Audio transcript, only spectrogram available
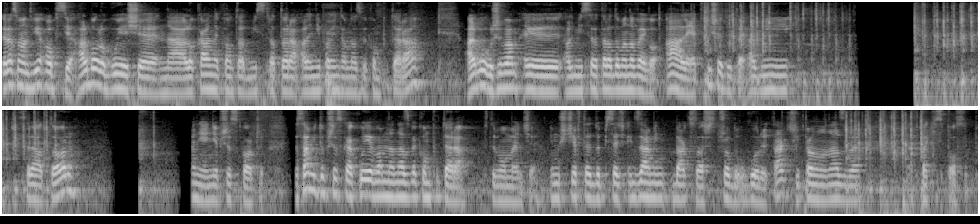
Teraz mam dwie opcje. Albo loguję się na lokalne konto administratora, ale nie pamiętam nazwy komputera, albo używam e, administratora domenowego. Ale jak wpiszę tutaj administrator, a nie, nie przeskoczy. Czasami tu przeskakuje Wam na nazwę komputera w tym momencie i musicie wtedy dopisać egzamin backslash z przodu u góry, tak? Czyli pełną nazwę w taki sposób.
